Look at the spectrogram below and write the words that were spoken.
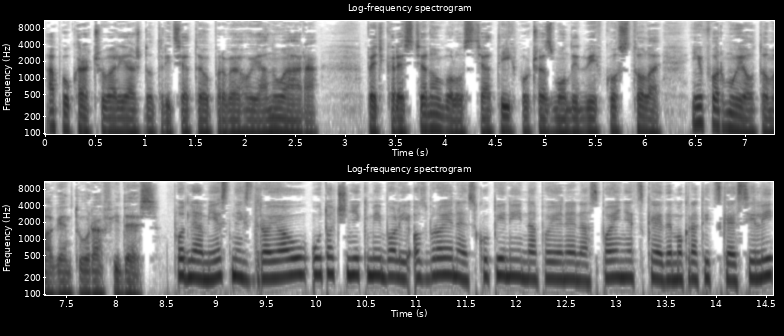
a pokračovali až do 31. januára. 5 kresťanov bolo sťatých počas modlitby v kostole, informuje o tom agentúra Fides. Podľa miestnych zdrojov útočníkmi boli ozbrojené skupiny napojené na spojenecké demokratické sily,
